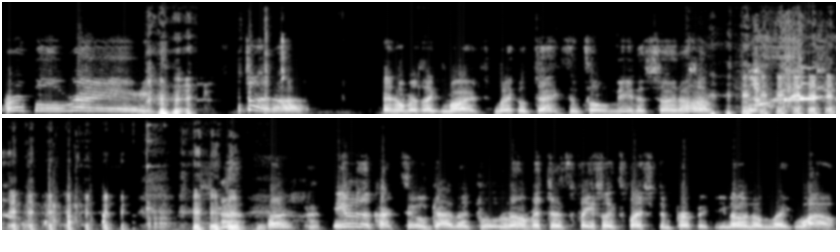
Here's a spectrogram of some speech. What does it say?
"Purple rain, shut up." And Homer's like, "Marge, Michael Jackson told me to shut up." But even the cartoon got Little, Little Richard's facial expression perfect, you know, and I'm like, wow.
